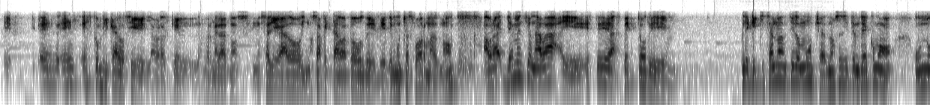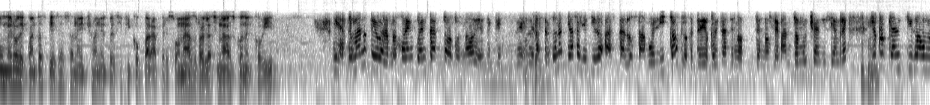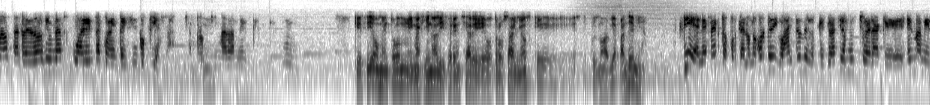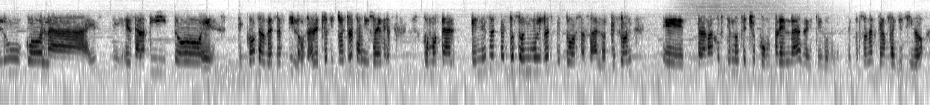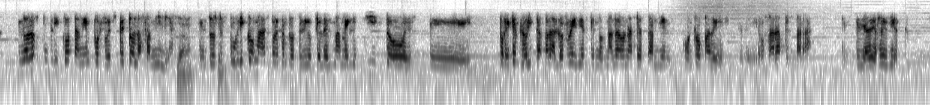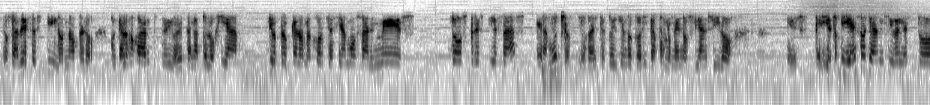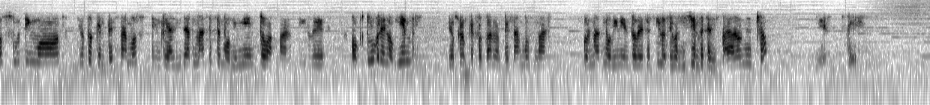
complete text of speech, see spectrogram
Eh, es, es, complicado, sí, la verdad es que la enfermedad nos, nos ha llegado y nos ha afectado a todos de, de, muchas formas, ¿no? Ahora, ya mencionaba eh, este aspecto de, de que quizás no han sido muchas, no sé si tendría como un número de cuántas piezas han hecho en específico para personas relacionadas con el COVID. Mira, tomando te digo, a lo mejor en cuenta todo, ¿no? Desde que desde las personas que han fallecido hasta los abuelitos, lo que te digo que ahorita se nos, se nos levantó mucho en diciembre, yo creo que han sido unas alrededor de unas 40, 45 piezas aproximadamente. Mm. Que sí aumentó, me imagino, a diferencia de otros años que este, pues no había pandemia. Sí, en efecto, porque a lo mejor te digo, antes de lo que yo hacía mucho era que el mameluco, la, este, el zarapito, este, cosas de ese estilo. O sea, de hecho, si tú entras a mis redes como tal, en ese aspecto soy muy respetuosa, o sea, lo que son eh, trabajos que hemos hecho con prendas de, de, personas que han fallecido, no los publico también por respeto a la familia. Entonces publico más, por ejemplo, te digo que del mameluquito, este, por ejemplo, ahorita para los reyes que nos mandaron a hacer también con ropa de, de o zarapes para este día de reyes, o sea, de ese estilo, ¿no? Pero porque a lo mejor antes te digo, de tanatología, yo creo que a lo mejor si hacíamos al mes dos, tres piezas, era mucho. Yo te estoy diciendo que ahorita por lo menos sí han sido, este, y, eso, y eso ya han sido en estos últimos, yo creo que empezamos en realidad más ese movimiento a partir de octubre, noviembre. Yo creo que fue cuando empezamos más con más movimiento de ese estilo. Digo, en diciembre se dispararon mucho. Y este,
